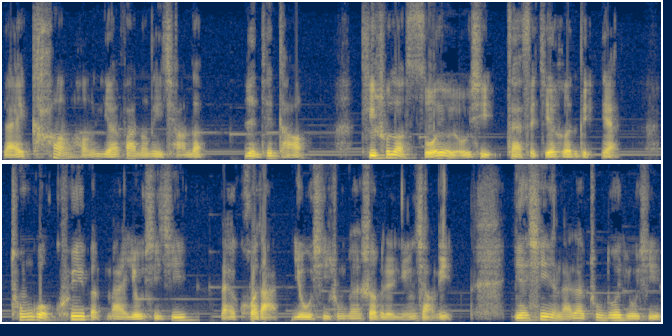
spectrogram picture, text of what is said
来抗衡研发能力强的任天堂，提出了所有游戏在此结合的理念，通过亏本卖游戏机来扩大游戏终端设备的影响力，也吸引来了众多游戏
